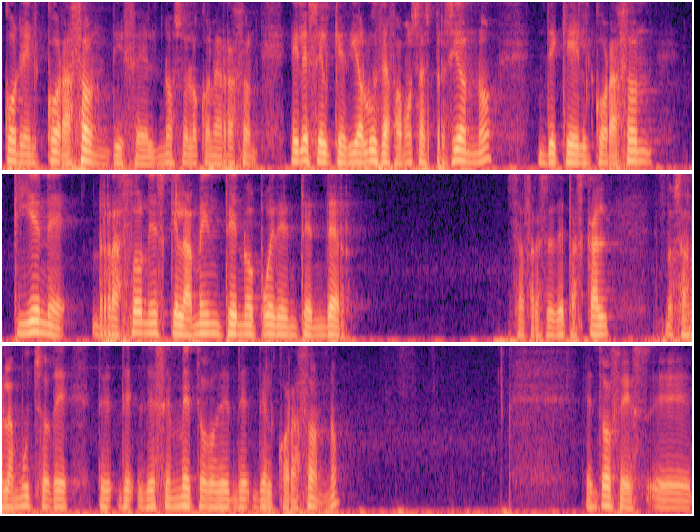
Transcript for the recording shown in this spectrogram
con el corazón, dice él, no solo con la razón. Él es el que dio a luz la famosa expresión, ¿no? De que el corazón tiene razones que la mente no puede entender. Esa frase de Pascal nos habla mucho de, ese método del corazón, ¿no? Entonces, eh,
